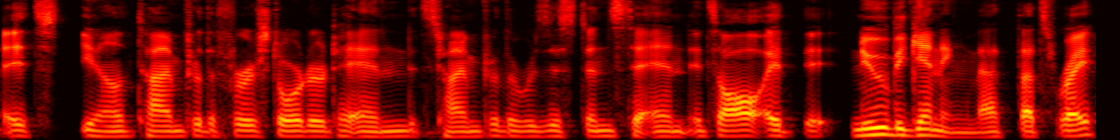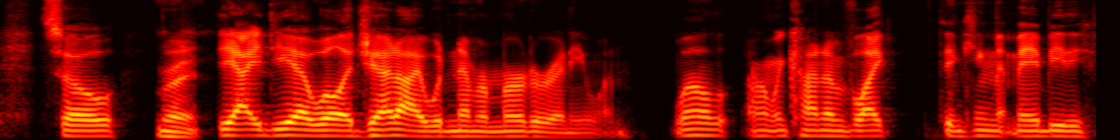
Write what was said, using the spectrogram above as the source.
It's, you know, time for the First Order to end. It's time for the Resistance to end. It's all it, it, new beginning. That that's right. So Right. the idea, well, a Jedi would never murder anyone. Well, aren't we kind of like thinking that maybe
